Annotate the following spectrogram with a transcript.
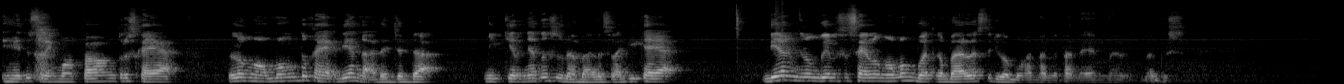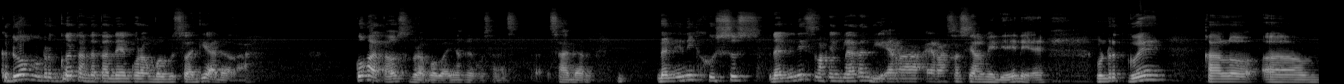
ya itu sering motong terus kayak lo ngomong tuh kayak dia nggak ada jeda mikirnya tuh sudah bales lagi kayak dia nungguin selesai lo ngomong buat ngebales itu juga bukan tanda-tanda yang bagus. Kedua menurut gue tanda-tanda yang kurang bagus lagi adalah gue nggak tahu seberapa banyak yang gue sadar. Dan ini khusus dan ini semakin kelihatan di era era sosial media ini ya. Menurut gue kalau um,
